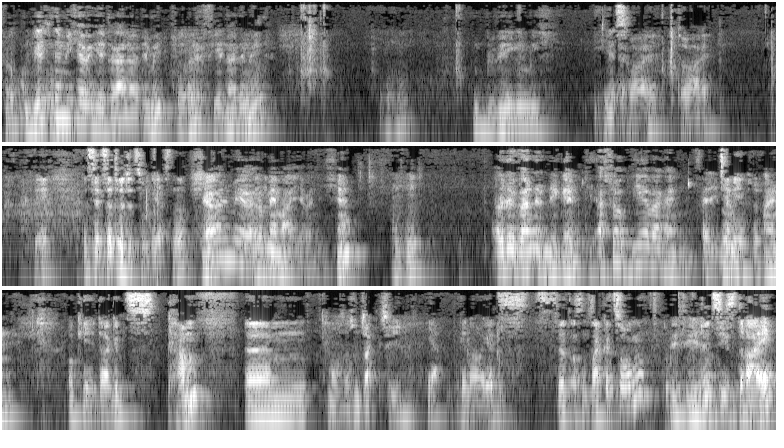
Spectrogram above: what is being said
So, und jetzt nehme ich aber hier drei Leute mit, oder vier Leute mit. Und bewege mich hier. Zwei, drei. Okay. Das ist jetzt der dritte Zug erst, ne? Ja, mehr, mehr mache ich aber nicht, ja? Mhm. Oder war ne Geld? Achso, hier war kein. Fertig. Nee, ja? nee, Ein. Okay, da gibt's Kampf. Ähm, was aus dem Sack ziehen. ja, genau, jetzt wird aus dem Sack gezogen. Wie Du viele? ziehst drei.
